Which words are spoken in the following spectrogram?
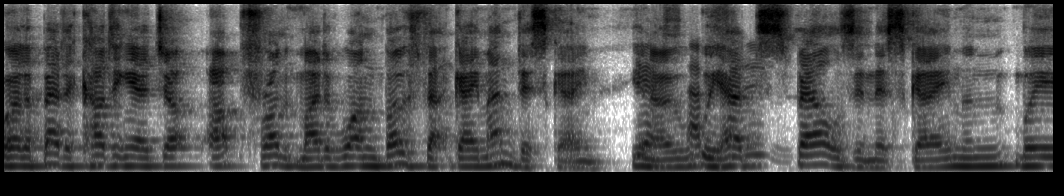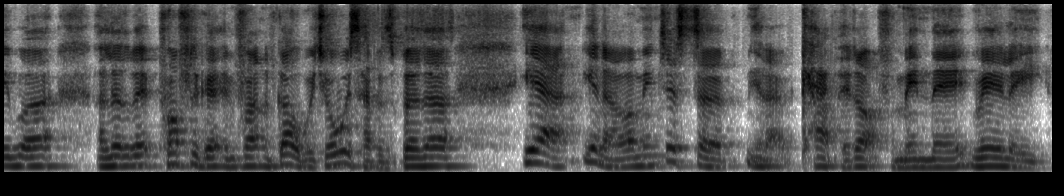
well, a better cutting edge up, up front might have won both that game and this game. You yes, know, absolutely. we had spells in this game and we were a little bit profligate in front of goal, which always happens. But uh, yeah, you know, I mean, just to you know cap it off. I mean, they really,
